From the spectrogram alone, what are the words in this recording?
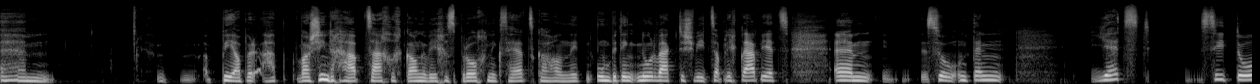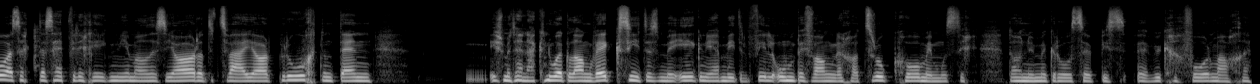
Ähm, bin aber wahrscheinlich hauptsächlich gegangen, weil ich ein gebrochenes Herz hatte, nicht unbedingt nur wegen der Schweiz. Aber ich glaube jetzt ähm, so und dann jetzt seitdem, also das hat vielleicht irgendwie mal ein Jahr oder zwei Jahre gebraucht und dann ist man dann auch genug lang weg gewesen, dass man irgendwie wieder viel unbefangener kann zurückkommen kann. Man muss sich da nicht mehr gross etwas äh, wirklich vormachen.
